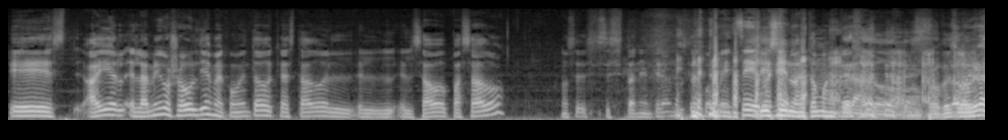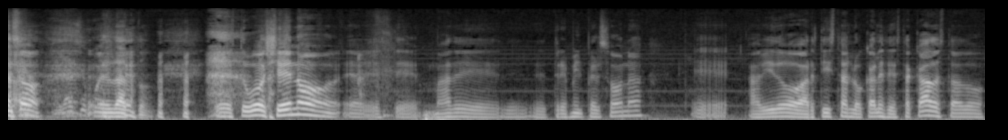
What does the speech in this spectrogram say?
Es, ahí el, el amigo Raúl Díaz me ha comentado que ha estado el, el, el sábado pasado. No sé si se están enterando ustedes por mí. Sí, sí, sí, nos estamos enterando, profesor. Gracias. Gracias por el dato. Estuvo lleno, eh, este, más de, de, de 3.000 personas. Eh, ha habido artistas locales destacados. Ha estado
